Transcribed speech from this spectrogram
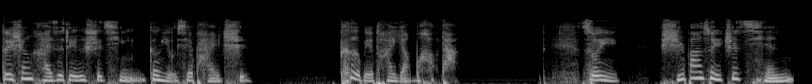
对生孩子这个事情更有些排斥，特别怕养不好他。所以十八岁之前，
